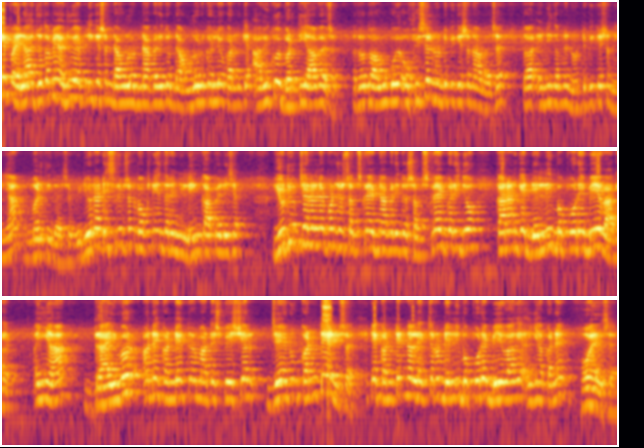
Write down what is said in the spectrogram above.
એ પહેલાં જો તમે હજુ એપ્લિકેશન ડાઉનલોડ ના કરી, તો ડાઉનલોડ કરી લો કારણ કે આવી કોઈ ભરતી આવે છે, અથવા તો આવું કોઈ ઓફિશિયલ નોટિફિકેશન આવે છે, તો એની તમને નોટિફિકેશન અહીંયા મળતી રહે છે. વિડીયોના ડિસ્ક્રિપ્શન બોક્સની અંદર એની લિંક આપેલી છે. યુટ્યુબ ચેનલને પણ જો સબસ્ક્રાઇબ ના કરી, તો સબસ્ક્રાઇબ કરી દો, કારણ કે ડેલી બપોરે બે વાગે અહીંયા ડ્રાઈવર અને કંડક્ટર માટે સ્પેશિયલ જે એનું કન્ટેન્ટ છે, એ કન્ટેન્ટના લેક્ચરો ડેલી બપોરે બે વાગે અહીંયા કને હોય છે.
